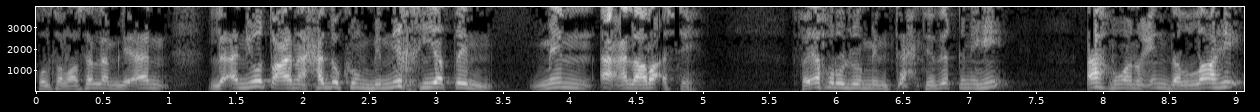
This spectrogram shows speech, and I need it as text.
قل صلى الله عليه وسلم لأن لأن يطعن أحدكم بمخيط من أعلى رأسه فيخرج من تحت ذقنه أهون عند الله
